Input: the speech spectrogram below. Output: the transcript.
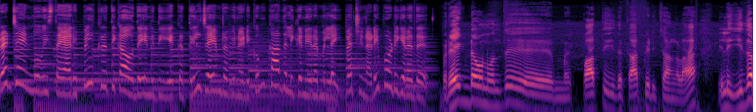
Red Giant Movies தயாரிப்பில் கிருத்திகா உதயநிதி இயக்கத்தில் ஜெயம் ரவி நடிக்கும் காதலிக்க நேரமில்லை. வெற்றி நடை போடுகிறது. பிரேக் டவுன் வந்து பார்த்து இதை காப்பி அடிச்சாங்களா இல்லை இதை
